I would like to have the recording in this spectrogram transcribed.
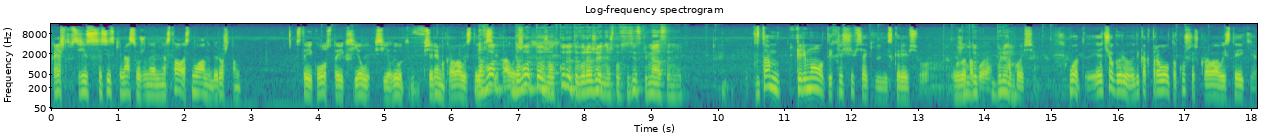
Конечно, сосис- сосиски мяса уже, наверное, не осталось. Ну ладно, берешь там стейк, о, стейк съел, съел. И вот все время кровавый стейк Да вот, да вот тоже, откуда это выражение, что в сосиске мяса нет? Да Там перемолотые хрящи всякие, скорее всего. Уже Ну так, такое. блин. Такое себе. Вот, я что говорю, ты как траволта кушаешь кровавые стейки.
